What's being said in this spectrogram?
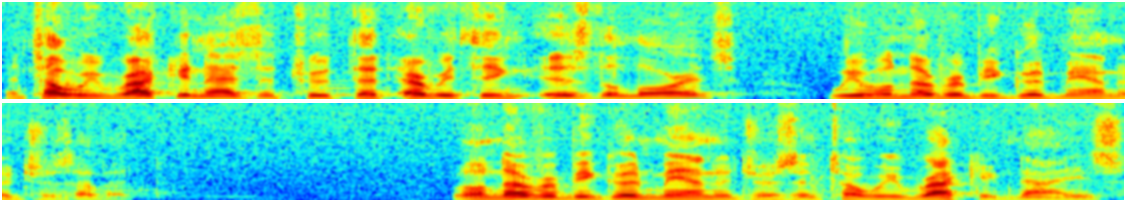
until we recognize the truth that everything is the Lord's, we will never be good managers of it. We'll never be good managers until we recognize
